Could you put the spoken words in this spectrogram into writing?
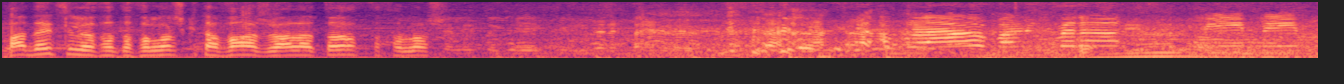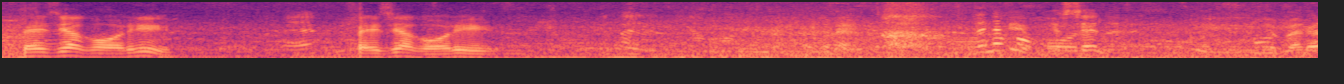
Πάντα έτσι λέω, θα τα θολώσω και τα βάζω, αλλά τώρα θα τα θολώσω. Απλά πάλι σήμερα πιπ πιπ. Παίζει αγόρι. Ε, Παίζει αγόρι. Δεν έχω χώρο. Εσένα. Εμένα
